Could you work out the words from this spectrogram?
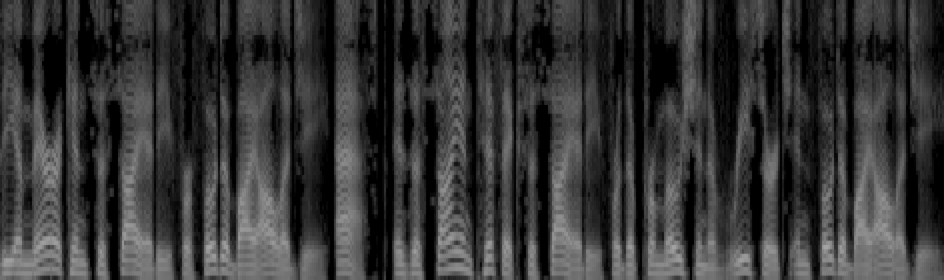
The American Society for Photobiology (ASP) is a scientific society for the promotion of research in photobiology,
